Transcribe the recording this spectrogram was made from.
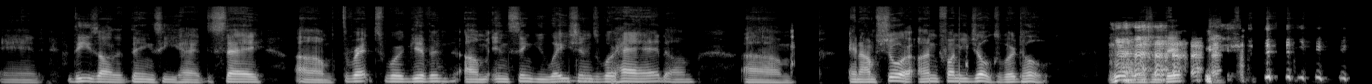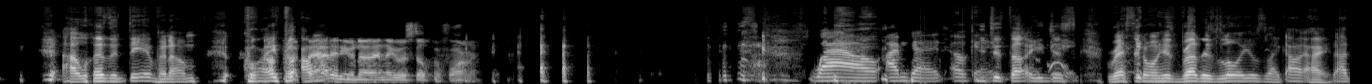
And these are the things he had to say. Um, threats were given, um, insinuations were had, um, um, and I'm sure unfunny jokes were told. I wasn't there. I wasn't there, but I'm quite. I'm, I didn't even know that nigga was still performing. wow, I'm dead. Okay. He just thought he Okay. just rested on his brother's lawyers. Like, all right, I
